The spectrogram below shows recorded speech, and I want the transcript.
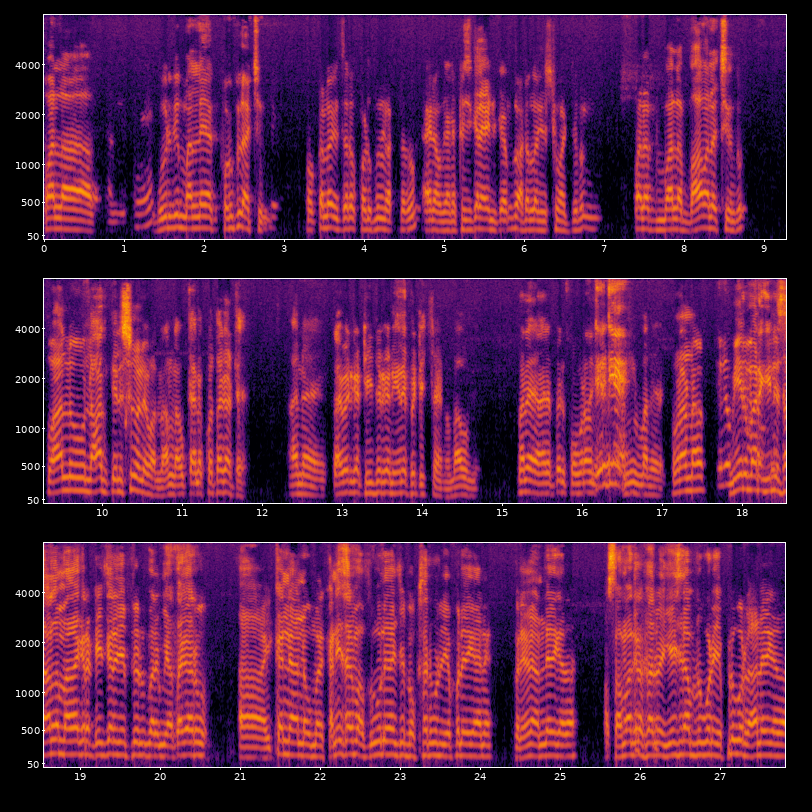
వాళ్ళ బూడిది మళ్ళీ కొడుకులు వచ్చింది ఒక్కలో ఇద్దరు కొడుకులు వస్తారు ఆయన ఒక ఫిజికల్ హ్యాండిక్యాప్ ఆటోలో తీసుకుని వచ్చారు వాళ్ళ వాళ్ళ బావలు వచ్చిండ్రు. వాళ్ళు నాకు తెలిసిన వాళ్ళే వాళ్ళు. అన్న ఒక ఆయన కొత్తగట్టే ఆయన ప్రైవేట్గా టీచర్గా నేనే పెట్టించాను ఊళ్ళో మరి ఆయన పేరు కుమరన్ మరి కుమరన్న మీరు మనకి ఇన్ని సార్లు మా దగ్గర టీచర్ చెప్పారు మరి మీ అత్తగారు ఆ ఇక్కడనే అన్నావు మరి కనీసం మా భూమి లేదని చెప్పి ఒకసారి కూడా చెప్పలేదు కానీ మరి ఏమైనా అనలేదు కదా. సమగ్ర సర్వే చేసినప్పుడు కూడా ఎప్పుడు కూడా రాలేదు కదా.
